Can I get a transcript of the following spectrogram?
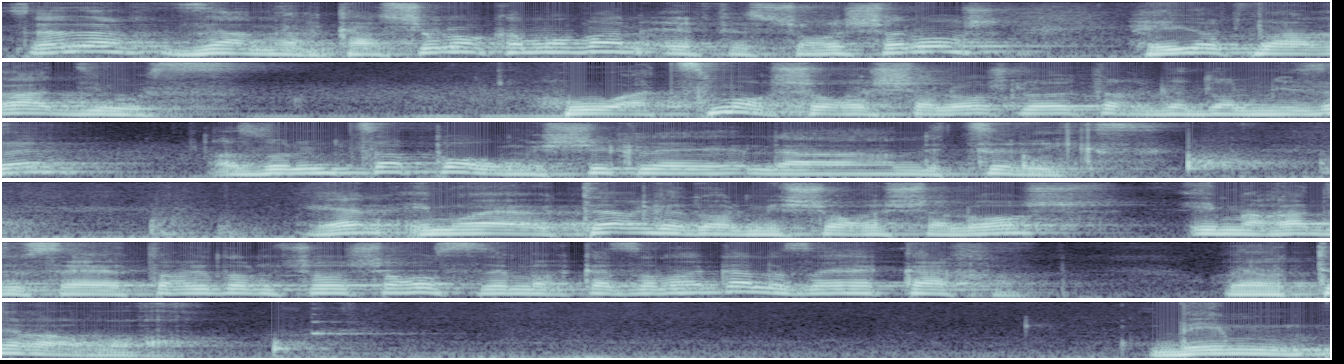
בסדר? זה המרכז שלו כמובן, 0 שורש 3, היות והרדיוס הוא עצמו שורש 3, לא יותר גדול מזה, אז הוא נמצא פה, הוא משיק לציר X. כן? אם הוא היה יותר גדול משורש 3, אם הרדיוס היה יותר גדול משורש 3, זה מרכז המעגל, אז היה ככה. הוא היה יותר ארוך. ואם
